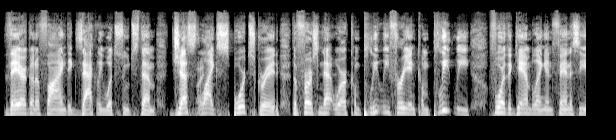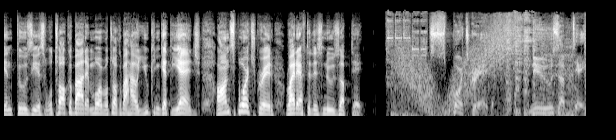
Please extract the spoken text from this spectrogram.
they are going to find exactly what suits them. Just like Sports Grid, the first network completely free and completely for the gambling and fantasy enthusiasts. We'll talk about it more. We'll talk about how you can get the edge on Sports Grid right after this news update. Sports Grid News Update.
